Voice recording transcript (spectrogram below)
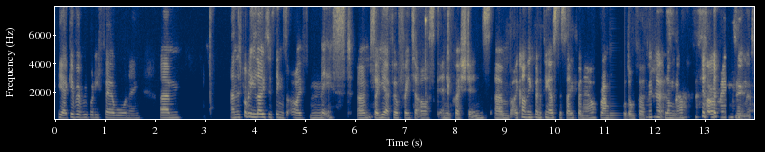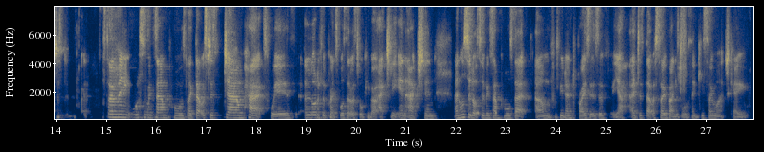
yeah give everybody fair warning. Um, and there's probably loads of things that I've missed. Um, so yeah feel free to ask any questions. Um, but I can't think of anything else to say for now. Rambled on for long enough. so amazing. There's just so many awesome examples. Like that was just jam packed with a lot of the principles that I was talking about actually in action and also lots of examples that um, for food enterprises of yeah I just that was so valuable. Thank you so much Kate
